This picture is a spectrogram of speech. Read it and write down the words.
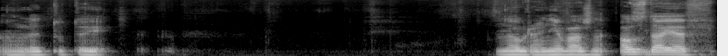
Ale tutaj. Dobra, nieważne. Ozdajew.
